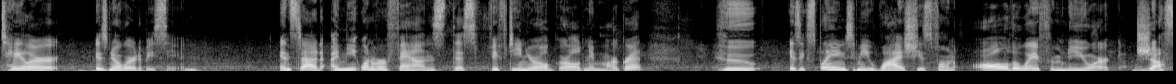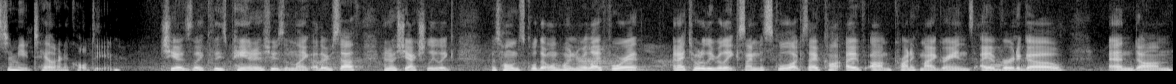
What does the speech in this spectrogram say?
Taylor is nowhere to be seen. Instead, I meet one of her fans, this 15 year old girl named Margaret, who is explaining to me why she has flown all the way from New York just to meet Taylor Nicole Dean she has like these pain issues and like other stuff. I know she actually like was homeschooled at one point in her life for it, and I totally relate because I'm to school because I have con- I have um, chronic migraines, I have vertigo, and um.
